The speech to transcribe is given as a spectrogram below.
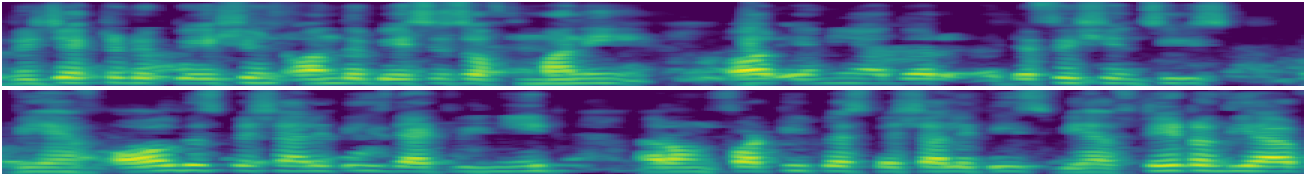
rejected a patient on the basis of money or any other deficiencies. We have all the specialities that we need, around 40 plus specialities. We have state of the art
